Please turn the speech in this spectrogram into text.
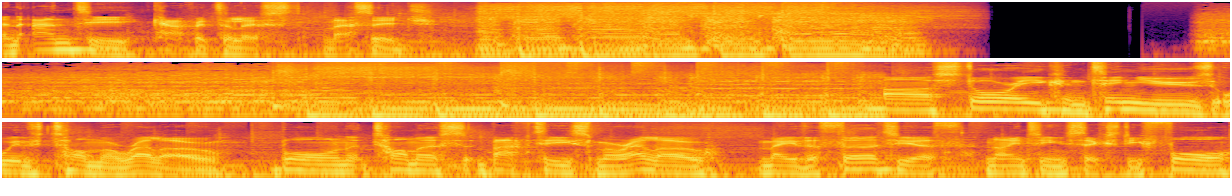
an anti capitalist message. Our story continues with Tom Morello. Born Thomas Baptiste Morello, May the 30th, 1964,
